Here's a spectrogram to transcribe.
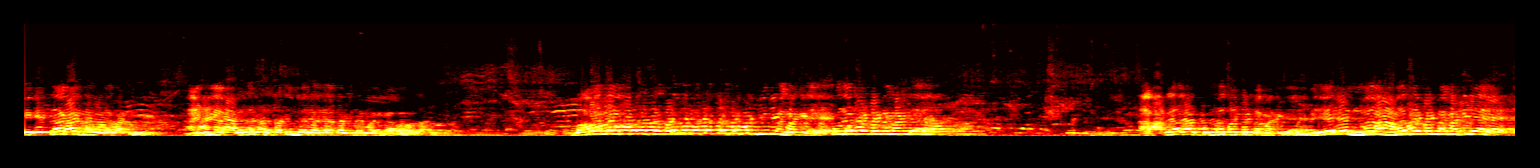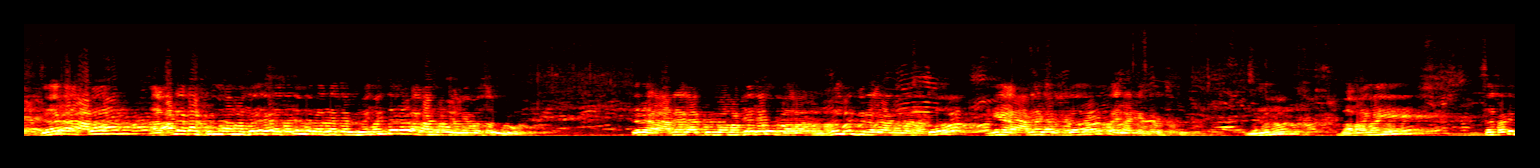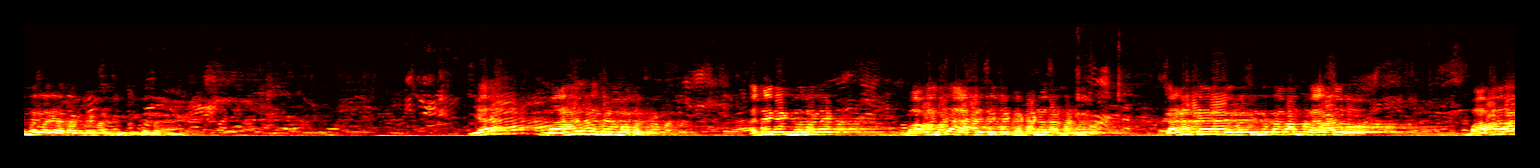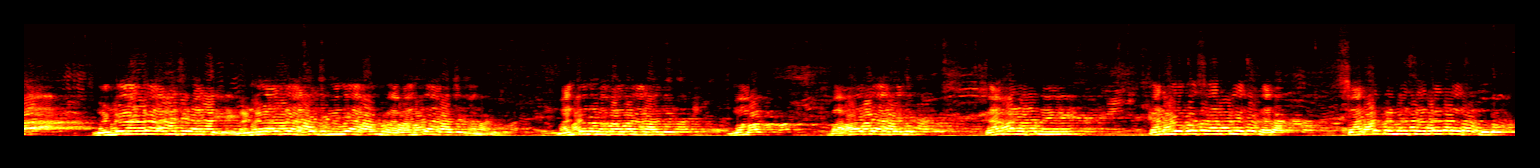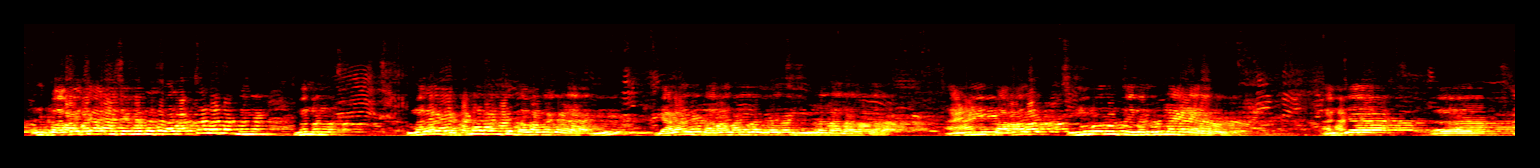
एकता करावी लागते. आणि आपल्याला सत्य मर्यादा प्रेम बघावं लागतो. बाबाने आपल्याला सत्य मर्यादा प्रेमाची भीक मागितली कोणासाठी सांगितलं आपल्या कुटुंबासाठी मागितली आहे. म्हणजे तुम्हा आम्हासाठी मागितली आहे. जर आपण आपल्या कुटुंबामध्ये सत्य मर्यादा प्रेमाची जर वागणूक ठेवत असू तर आपल्या कुटुंबामध्ये तो भगवंत विराजमान असतो आणि आपल्या शब्दावर कार्य करत असतो. म्हणून बाबाने सत्य मर्यादा प्रेमाची भीक मागितली या मानव धर्मामध्ये आता एक तुम्हाला बाबांच्या आदेशाची घटना सांगतो. कारण का बरेचसे लोक आपण पाहतो. बाबा मंडळाचा आदेश राहते. मंडळाचा आदेश म्हणजे आपण बाबांचा आदेश मानतो. मानतो. ना बाबाचा आदेश? मग बाबाचा आदेश का मानत नाही? कारण लोक स्वार्थी असतात. स्वार्थ त्यांना साधायचा असतो. आणि बाबाच्या आदेशामध्ये स्वार्थ चालत नाही. म्हणून तुम्हाला घटना सांगते बाबाच्या काळातली ज्यावेळेस बाबांचा दौरा चिमूरला झाला होता. आणि बाबा चिमूरवरून चंद्रपूरला येणार होते. आमच्या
